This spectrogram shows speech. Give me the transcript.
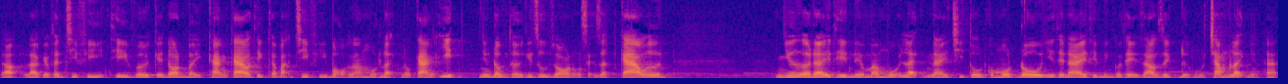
Đó là cái phần chi phí. Thì với cái đòn bẩy càng cao thì các bạn chi phí bỏ ra một lệnh nó càng ít, nhưng đồng thời cái rủi ro nó cũng sẽ rất cao hơn. Như ở đây thì nếu mà mỗi lệnh này chỉ tốn có một đô như thế này thì mình có thể giao dịch được 100 lệnh chẳng hạn.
